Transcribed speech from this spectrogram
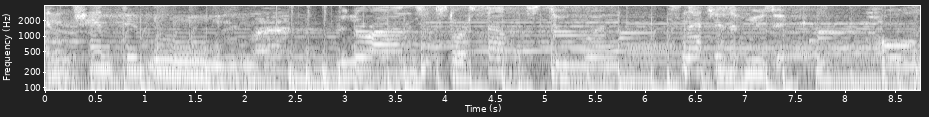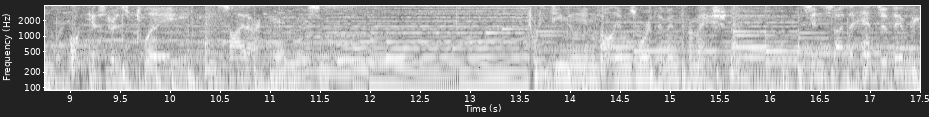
An enchanted loom. The neurons store sounds to snatches of music. Whole orchestras play inside our heads. 20 million volumes worth of information is inside the heads of every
